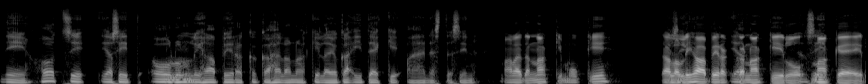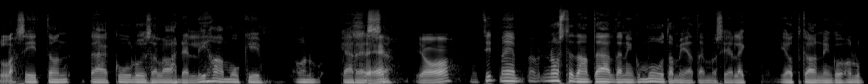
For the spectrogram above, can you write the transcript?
Niin, hotsi ja sitten Oulun mm. lihapiirakka kahdella nakilla, joka itsekin äänestäsin. Mä laitan nakkimuki. Täällä ja on lihapiirakka nakilla, sit, nakeilla. Sitten on tämä kuuluisa Lahden lihamuki on kädessä. Se, joo. Mutta sitten me nostetaan täältä niinku muutamia tämmöisiä, jotka on niinku ollut,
